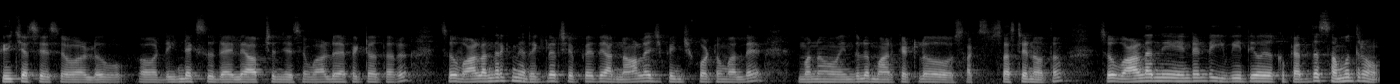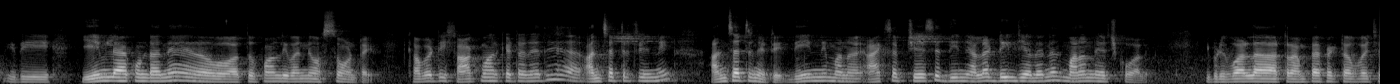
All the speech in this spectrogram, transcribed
ఫ్యూచర్స్ చేసేవాళ్ళు ఇండెక్స్ డైలీ ఆప్షన్ చేసే వాళ్ళు ఎఫెక్ట్ అవుతారు. సో వాళ్ళందరికీ మేము రెగ్యులర్ చెప్పేది ఆ నాలెడ్జ్ పెంచుకోవటం వల్లే మనం ఇందులో మార్కెట్లో సస్టైన్ అవుతాం. సో వాళ్ళని ఏంటంటే ఇవి ఇది ఒక పెద్ద సముద్రం. ఇది ఏం లేకుండానే తుఫాన్లు ఇవన్నీ వస్తూ ఉంటాయి. కాబట్టి స్టాక్ మార్కెట్ అనేది అన్సర్టిటీని అన్సర్టనిటీ దీన్ని మనం యాక్సెప్ట్ చేసి దీన్ని ఎలా డీల్ చేయాలనేది మనం నేర్చుకోవాలి. ఇప్పుడు ఇవాళ ట్రంప్ ఎఫెక్ట్ అవ్వచ్చు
